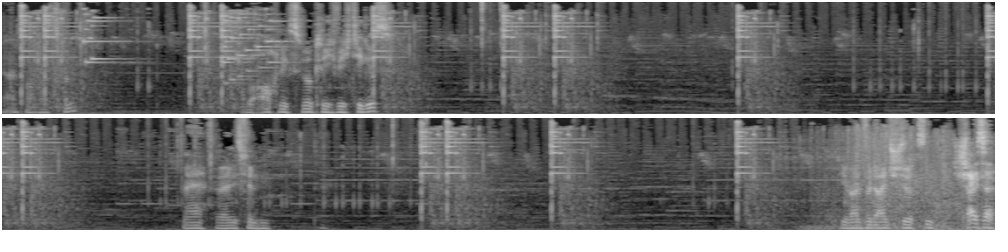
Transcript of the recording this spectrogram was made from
Da ist noch was drin. Aber auch nichts wirklich Wichtiges. Ich finden. Die Wand wird einstürzen. Scheiße.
